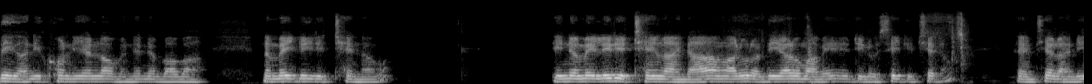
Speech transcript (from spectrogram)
သေကနေ့9ရက်လောက်ပဲနည်းနည်းပါးပါနမိတ်လေးတွေထင်တာပေါ့ဒီနမိတ်လေးတွေထင်လိုက်တာငါတို့တော့သေရတော့မှာပဲဒီလိုစိတ်တွေဖြစ်တော့ အဲဖြစ်လာဒီ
